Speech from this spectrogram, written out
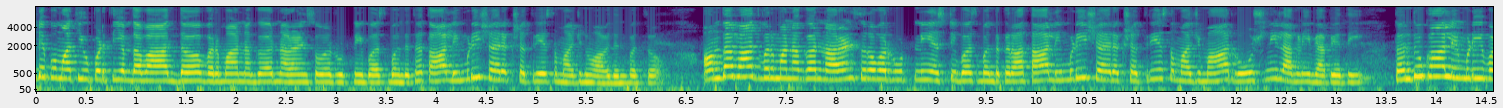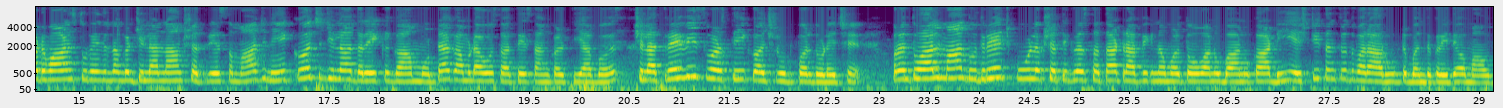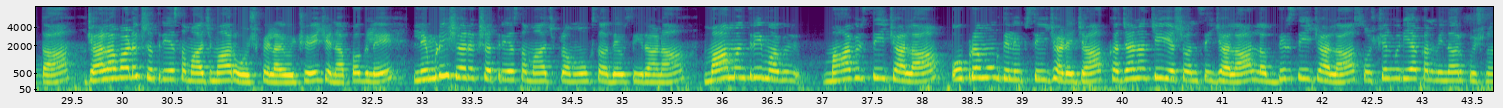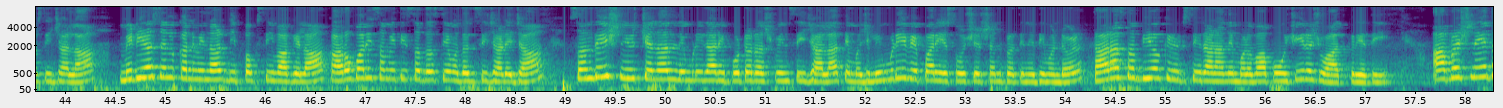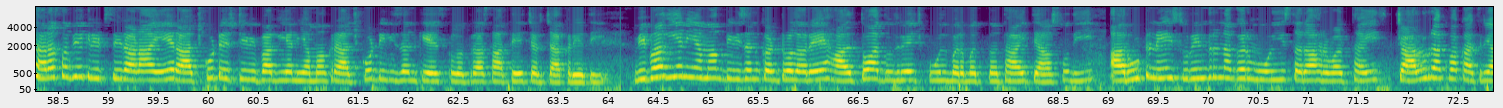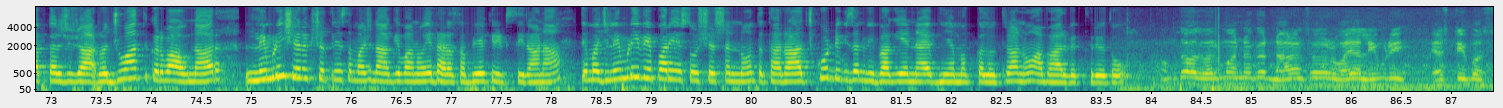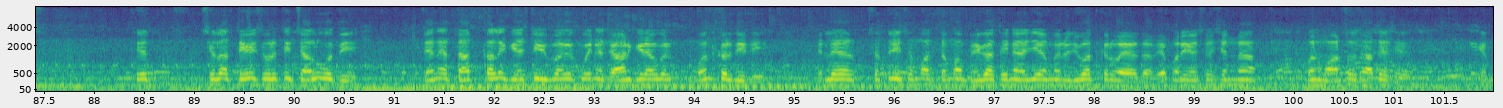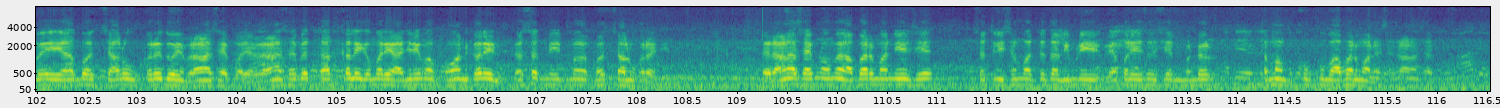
ડેપોમાંથી ઉપડતી અમદાવાદ, વર્માનગર, નારાયણ સરોવર રૂટની બસ બંધ થતાં લીંબડી શહેર ક્ષત્રિય સમાજનું આવેદનપત્ર. અમદાવાદ, વર્માનગર, નારાયણ સરોવર રૂટની એસટી બસ બંધ કરાતા લીંબડી શહેર ક્ષત્રિય સમાજમાં રોષની લાગણી વ્યાપી હતી. ધંધુકા, લીંબડી, વઢવાણ, સુરેન્દ્રનગર જિલ્લાના ક્ષત્રિય સમાજને કચ્છ જિલ્લા દરેક ગામ, મોટા ગામડાઓ સાથે સાંકળતી આ બસ છેલ્લા ત્રેવીસ વર્ષથી કચ્છ રૂટ પર દોડે છે. પરંતુ હાલમાં દુધરેજ પુલ ક્ષતિગ્રસ્ત થતા ટ્રાફિક ન મળતો હોવાનું બહાનું કાઢી એસટી તંત્ર દ્વારા રૂટ બંધ કરી દેવામાં આવતા ઝાલાવાડ ક્ષત્રિય સમાજમાં રોષ ફેલાયો છે, જેના પગલે લીંબડી શહેર ક્ષત્રિય સમાજ પ્રમુખ સહદેવસિંહ રાણા, મહામંત્રી મહાવીર- મહાવીરસિંહ ઝાલા, ઉપપ્રમુખ Dilipsinh Jadeja, ખજાનાચી Yashwantsinh Zala, Lagdhirsinh Zala, social media convener Krishnasinh Zala, media cell convener Dipaksinh Vaghela, કારોબારી સમિતિ સદસ્ય મદનસિંહ જાડેજા, સંદેશ ન્યૂઝ ચેનલ લીંબડીના રિપોર્ટર અશ્વિનસિંહ ઝાલા તેમજ લીંબડી વેપારી એસોસિએશન પ્રતિનિધિમંડળ ધારાસભ્ય કિરીટસિંહ રાણાને મળવા પહોંચી રજૂઆત કરી હતી. આ પ્રશ્ને ધારાસભ્ય કિરીટસિંહ રાણાએ રાજકોટ એસટી વિભાગીય નિયામક રાજકોટ ડિવિઝન કેએસ કલોત્રા સાથે ચર્ચા કરી હતી. વિભાગીય નિયામક ડિવિઝન કંટ્રોલરે હાલ તો આ દુધરેજ પુલ મરમત ન થાય ત્યાં સુધી આ રૂટને સુરેન્દ્રનગર મૂળી સરા હરવદ થઈ ચાલુ રાખવા ખાતરી આપતા રજૂઆત કરવા આવનાર લીંબડી શહેર ક્ષત્રિય સમાજના આગેવાનોએ ધારાસભ્ય કિરીટસિંહ રાણા તેમજ લીંબડી વેપારી એસોસિએશનનો તથા રાજકોટ ડિવિઝન વિભાગીય નાયબ નિયામક કલોત્રાનો આભાર વ્યક્ત કર્યો હતો. Ahmedabad Varmanagar Narayan Sarovar via Limdi ST bus. તે છેલ્લા ત્રેવીસ વર્ષથી ચાલુ હતી, તેને તાત્કાલિક એસટી વિભાગે કોઈને જાણ કર્યા વગર બંધ કરી દીધી. એટલે ક્ષત્રિય સમાજ તમામ ભેગા થઈને આજે અમે રજૂઆત કરવા આવ્યા હતા. વેપારી એસોસિએશનના પણ માણસો સાથે છે કે ભાઈ, આ બસ ચાલુ કરી દો એમ રાણા સાહેબ રાણા સાહેબે તાત્કાલિક અમારી હાજરીમાં ફોન કરીને દસ જ મિનિટમાં બસ ચાલુ કરાવી દીધી. રાણા સાહેબનો અમે આભાર માનીએ છીએ. ક્ષત્રિય સમાજ તથા લીમડી વેપારી એસોસિએશન મંડળ તમામ ખૂબ ખૂબ આભાર માને છે રાણા સાહેબ.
